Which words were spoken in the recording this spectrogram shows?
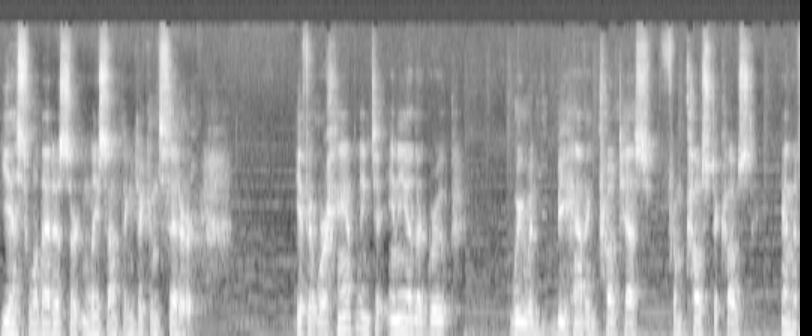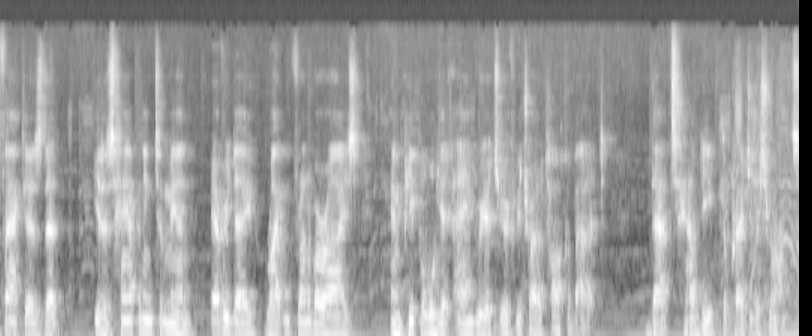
Yes, well, that is certainly something to consider. If it were happening to any other group, we would be having protests from coast to coast. And the fact is that it is happening to men every day, right in front of our eyes, and people will get angry at you if you try to talk about it. That's how deep the prejudice runs.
